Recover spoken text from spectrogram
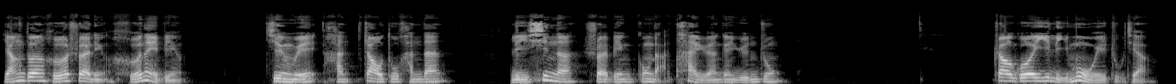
杨端和率领河内兵进围邯赵都邯郸，李信呢率兵攻打太原跟云中。赵国以李牧为主将，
